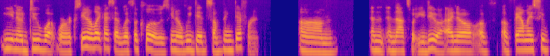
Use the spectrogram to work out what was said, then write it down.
you know do what works you know like i said with the clothes you know we did something different um and and that's what you do i know of of families who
